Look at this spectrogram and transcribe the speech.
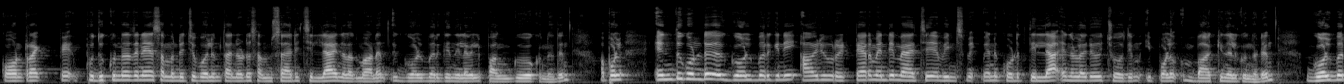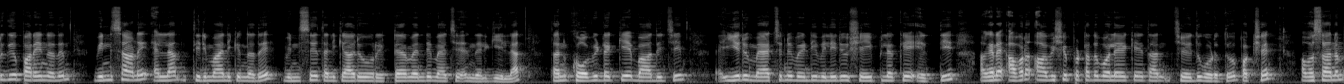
കോൺട്രാക്റ്റ് പുതുക്കുന്നതിനെ സംബന്ധിച്ച് പോലും തന്നോട് സംസാരിച്ചില്ല എന്നുള്ളതുമാണ് ഗോൾബെർഗ് നിലവിൽ പങ്കുവെക്കുന്നത്. അപ്പോൾ എന്തുകൊണ്ട് ഗോൾബെർഗിന് ആ ഒരു റിട്ടയർമെന്റ് മാച്ച് വിൻസ് മിക്മാൻ കൊടുത്തില്ല എന്നുള്ളൊരു ചോദ്യം ഇപ്പോൾ ബാക്കി നിൽക്കുന്നുണ്ട്. ഗോൾബെർഗ് പറയുന്നത് വിൻസാണ് എല്ലാം തീരുമാനിക്കുന്നത്. വിൻസ് തനിക്ക് ആ ഒരു റിട്ടയർമെന്റ് മാച്ച് നൽകിയില്ല. താൻ കോവിഡൊക്കെ ബാധിച്ച് ഈ ഒരു മാച്ചിന് വേണ്ടി വലിയൊരു ഷേപ്പിലൊക്കെ എത്തി. അങ്ങനെ അവർ ആവശ്യപ്പെട്ടതുപോലെയൊക്കെ താൻ ചെയ്തു കൊടുത്തു. പക്ഷേ അവസാനം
